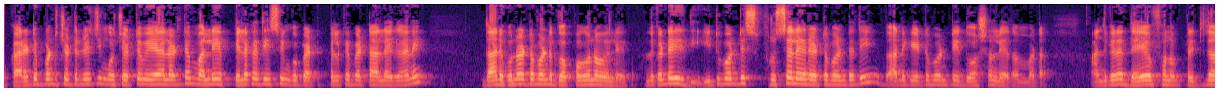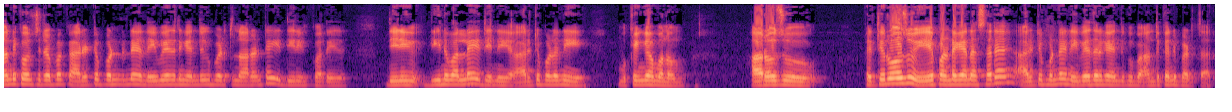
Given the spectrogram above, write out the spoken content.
ఒక అరటి పండు చెట్టు నుంచి ఇంకో చెట్టు వేయాలంటే మళ్ళీ పిలక తీసి ఇంకో పెట్ట పిలక పెట్టాలే కానీ దానికి ఉన్నటువంటి గొప్ప గుణం లేదు. ఎందుకంటే ఇది ఇటువంటి స్పృశ లేనటువంటిది దానికి ఎటువంటి దోషం లేదన్నమాట. అందుకనే దైవఫలం ప్రతిదానికి వచ్చేటప్పటికి అరటి పండునే ఎందుకు పెడుతున్నారంటే దీనికి కొన్ని దీని దీనివల్లే దీని అరటి పండుని ముఖ్యంగా మనం ఆ రోజు ప్రతిరోజు ఏ పండుగైనా సరే అరటి పండుగ నివేదనగా ఎందుకు అందుకని పెడతారు.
